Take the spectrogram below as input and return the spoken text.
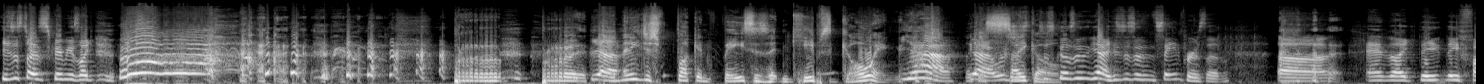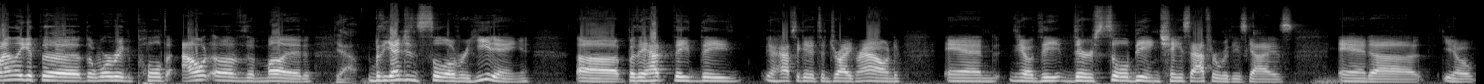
he just starts screaming. He's like, "Ah!" Brrr. Yeah. and then he just fucking faces it and keeps going. yeah, Like yeah, a psycho. Just, just goes, yeah, he's just an insane person. Uh, and like they they finally get the the war rig pulled out of the mud. Yeah. but the engine's still overheating. Uh, but they have they they you know, have to get it to dry ground, and you know the they're still being chased after with these guys, and uh, you know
